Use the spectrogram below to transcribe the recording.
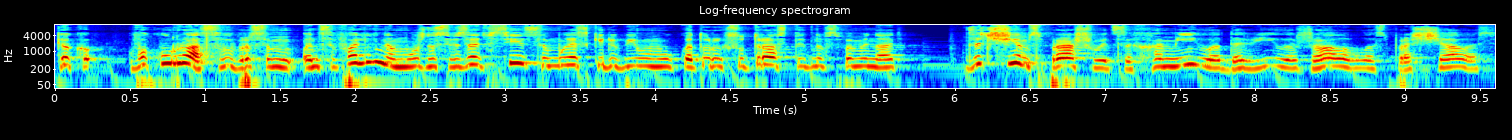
как в аккурат с выбросом энцефалина можно связать все смс любимому, которых с утра стыдно вспоминать. Зачем, спрашивается, хамила, давила, жаловалась, прощалась?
